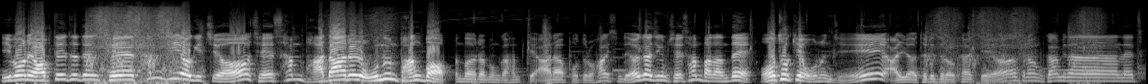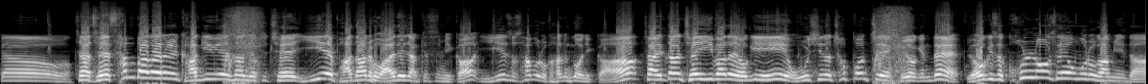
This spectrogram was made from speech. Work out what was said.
이번에 업데이트된 제3지역 있죠 제3바다를 오는 방법 한번 여러분과 함께 알아보도록 하겠습니다. 여기가 지금 제3바다인데 어떻게 오는지 알려드리도록 할게요. 그럼 갑니다. 렛츠고 자 제3바다를 가기 위해선 역시 제2의 바다를 와야 되지 않겠습니까? 2에서 3으로 가는 거니까. 자 일단 제2바다 여기 오시는 첫 번째 구역인데 여기서 콜로세움으로 갑니다.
